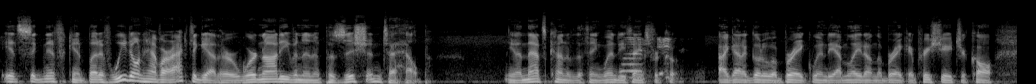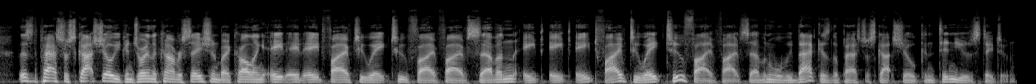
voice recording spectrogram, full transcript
It's significant, but if we don't have our act together, we're not even in a position to help. You know, and that's kind of the thing. Wendy, thanks for. Co- I got to go to a break, Wendy. I'm late on the break. I appreciate your call. This is the Pastor Scott Show. You can join the conversation by calling 888 528 2557. 888 528 2557. We'll be back as the Pastor Scott Show continues. Stay tuned.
